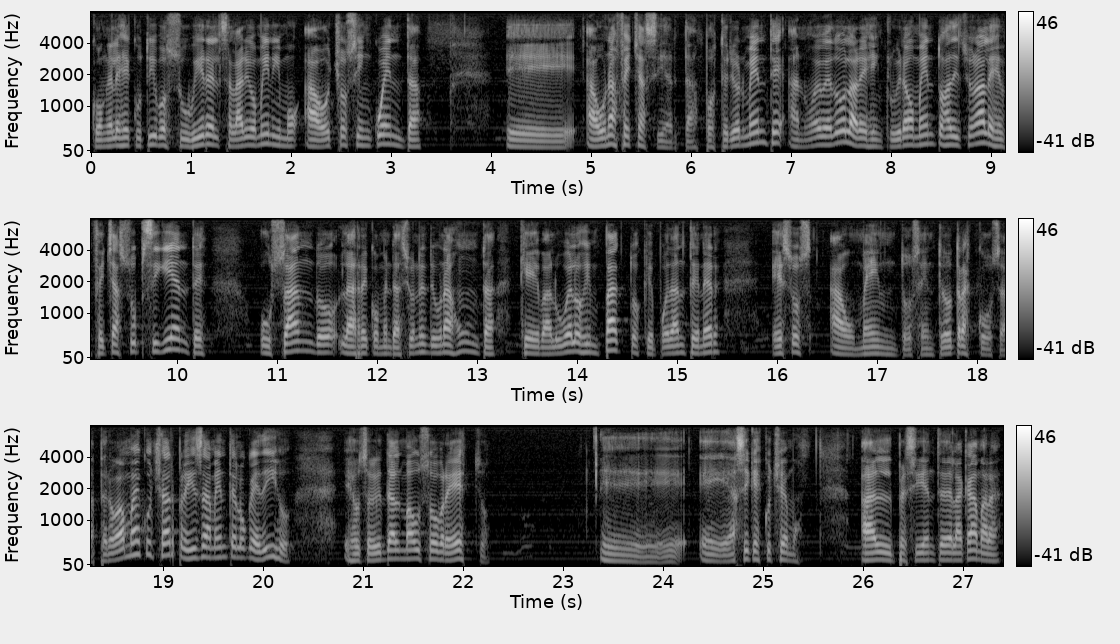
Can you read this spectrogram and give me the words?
con el Ejecutivo subir el salario mínimo a 8.50 eh, a una fecha cierta. Posteriormente a 9 dólares incluir aumentos adicionales en fechas subsiguientes usando las recomendaciones de una junta que evalúe los impactos que puedan tener esos aumentos, entre otras cosas. Pero vamos a escuchar precisamente lo que dijo eh, José Luis Dalmau sobre esto. Eh, así que escuchemos al presidente de la Cámara,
